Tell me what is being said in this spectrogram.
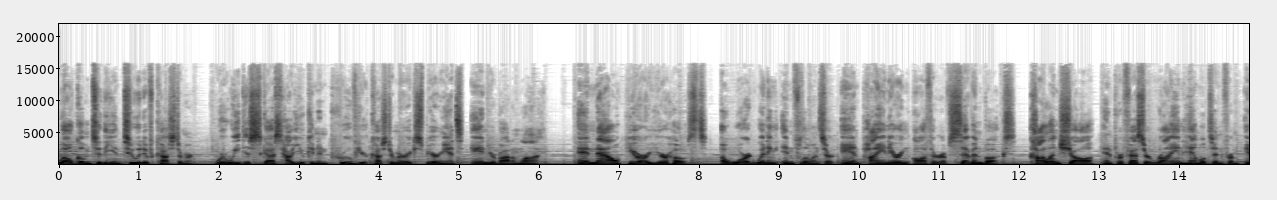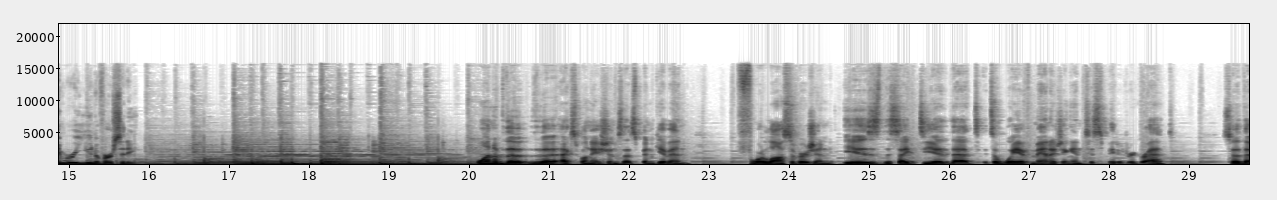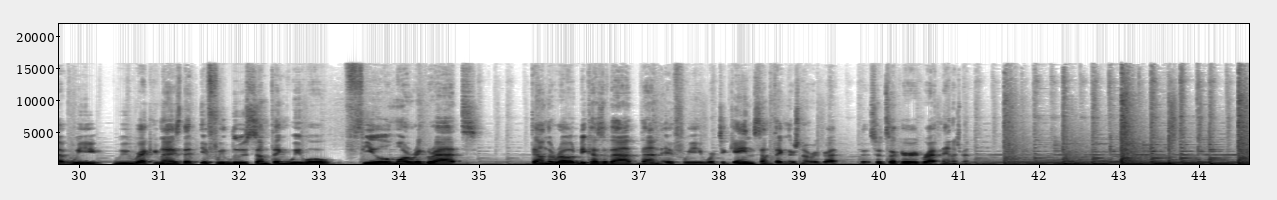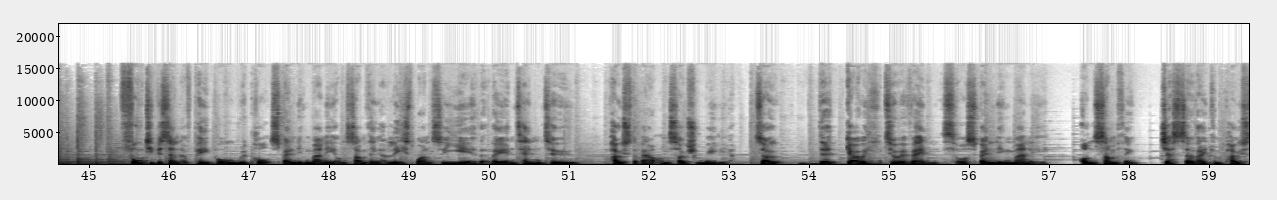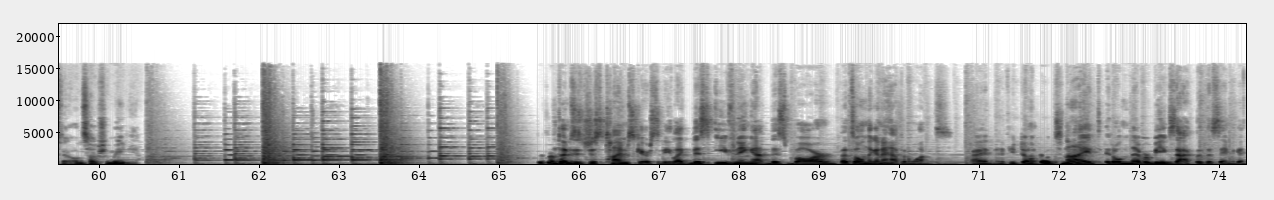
Welcome to the Intuitive Customer, where we discuss how you can improve your customer experience and your bottom line. And now, here are your hosts award winning influencer and pioneering author of seven books, Colin Shaw and Professor Ryan Hamilton from Emory University. One of the, the explanations that's been given for loss aversion is this idea that it's a way of managing anticipated regret so that we we recognize that if we lose something we will feel more regret down the road because of that than if we were to gain something there's no regret so it's like a regret management 40% of people report spending money on something at least once a year that they intend to post about on social media. So they're going to events or spending money on something just so they can post it on social media. Sometimes it's just time scarcity. Like this evening at this bar, that's only going to happen once, right? And if you don't go tonight, it'll never be exactly the same again.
